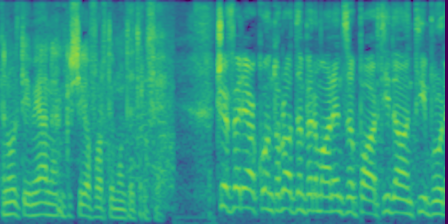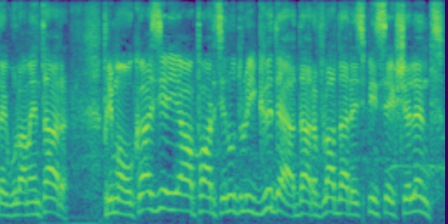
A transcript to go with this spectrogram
în ultimii ani am câștigat foarte multe trofee. CFR a controlat în permanență partida în timpul regulamentar. Prima ocazie i-a aparținut lui Gâdea, dar Vlad a respins excelent.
